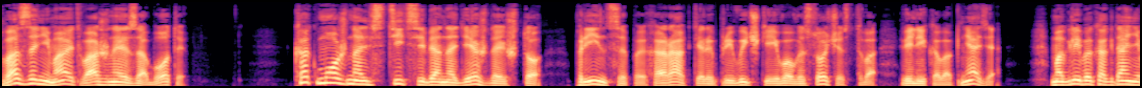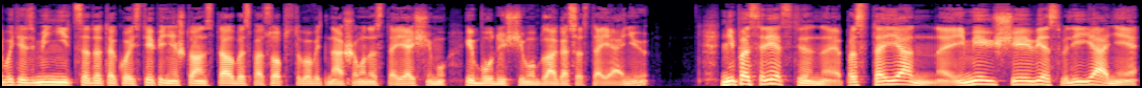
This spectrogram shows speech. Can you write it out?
вас занимают важные заботы. Как можно льстить себя надеждой, что принципы, характеры, привычки его высочества, великого князя, могли бы когда-нибудь измениться до такой степени, что он стал бы способствовать нашему настоящему и будущему благосостоянию? Непосредственное, постоянное, имеющее вес влияние,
